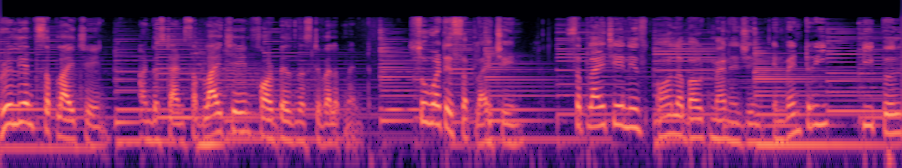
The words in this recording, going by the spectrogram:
Brilliant Supply Chain. Understand supply chain for business development. So, what is supply chain? Supply chain is all about managing inventory, people,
